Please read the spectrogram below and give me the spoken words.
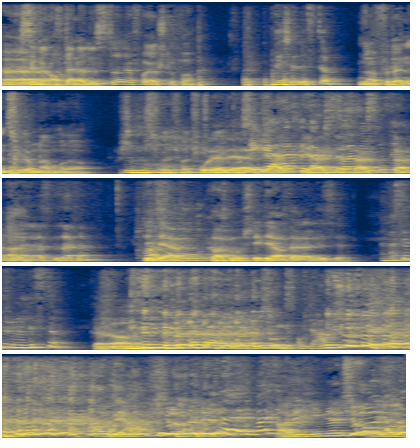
Ist der denn auf deiner Liste, der Feuerschlüpper? Welche Liste? Na, für deinen Instagram-Namen, oder? Das völlig falsch Oder der, Nee, wie der hat heißt, wie gesagt, heißt ich der soll mich Sam? so Sam, oder der das gesagt hat? Steht der, Cosmo, steht der auf deiner Liste? Was denn für eine Liste? Keine Ahnung. Sag du uns. Auf der Abschlussliste? Auf der Abschluss. ich weiß Hatte ich ihn denn schon?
